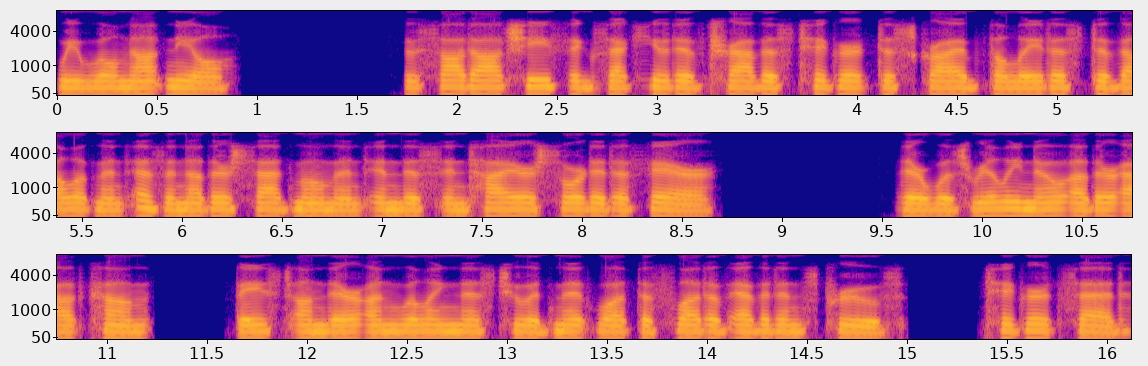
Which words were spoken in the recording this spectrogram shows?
We will not kneel. USADA chief executive Travis Tygart described the latest development as another sad moment in this entire sordid affair. There was really no other outcome, based on their unwillingness to admit what the flood of evidence proves, Tygart said.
